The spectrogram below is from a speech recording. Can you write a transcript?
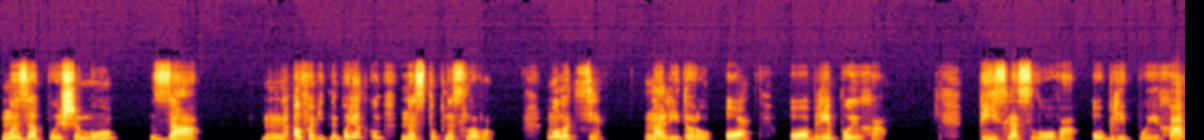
ми запишемо за алфавітним порядком наступне слово? Молодці. На літеру О. Обліпиха. Після слова обліпиха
